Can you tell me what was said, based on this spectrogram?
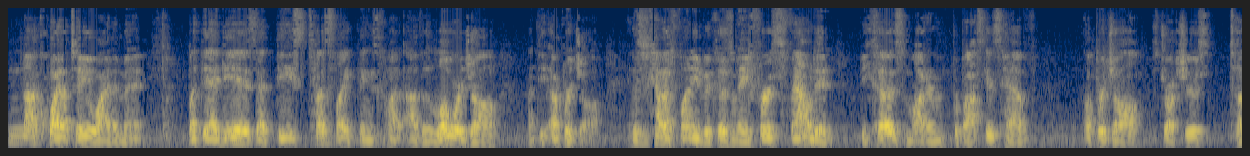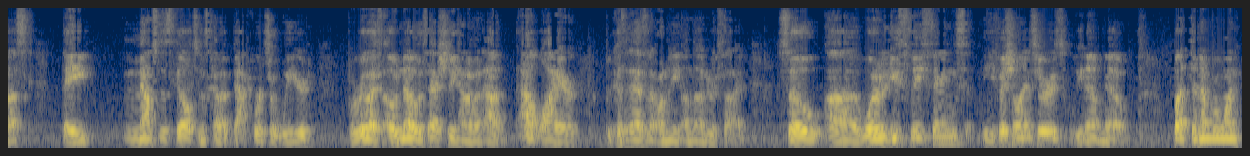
Not quite, I'll tell you why in a minute. But the idea is that these tusk-like things come out of the lower jaw, not the upper jaw. And this is kind of funny because when they first found it, because modern proboscids have upper jaw structures, tusk, they mounted the skeletons kind of backwards or weird, but realized, oh no, it's actually kind of an out, outlier because it has it on the on the underside. So uh, what are the use of these things? The official answer is we don't know. But the number one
